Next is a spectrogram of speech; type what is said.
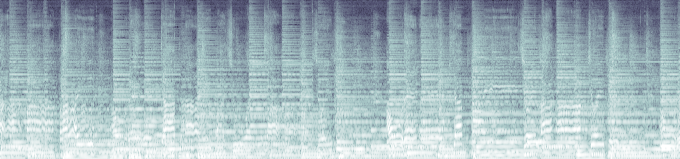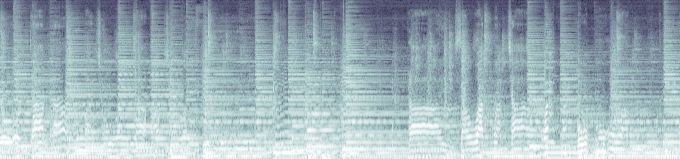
างมาไกลเอาแรงจากไหนมาช่วยลาช่วยดึงเอาแรงจากไหนช่วยลากช่วยดึงเอาแรงจาก วัดวันชางวัดโพกหัวงมีง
